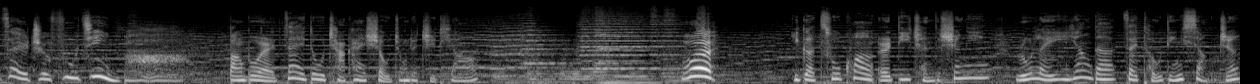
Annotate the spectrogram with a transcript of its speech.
在这附近吧。邦布尔再度查看手中的纸条。喂，一个粗犷而低沉的声音如雷一样的在头顶响着。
